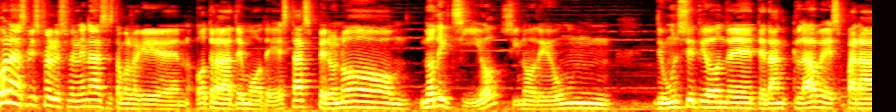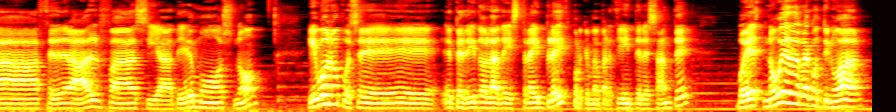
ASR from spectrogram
buenas mis felis felinas, estamos aquí en otra demo de estas, pero no, no de Ichio, sino de un, de un sitio donde te dan claves para acceder a alfas y a demos, ¿no? Y bueno, pues eh, he pedido la de Strike Blade porque me parecía interesante. No voy a darle a continuar,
